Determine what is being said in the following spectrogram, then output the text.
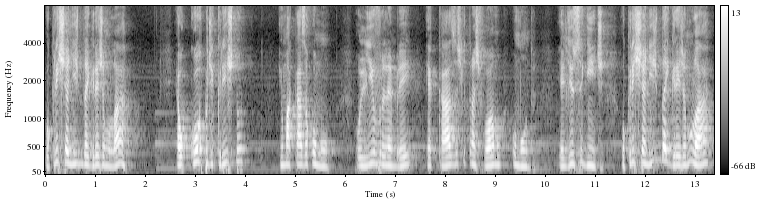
o cristianismo da igreja no lar é o corpo de Cristo em uma casa comum. O livro, lembrei, é Casas que Transformam o Mundo. Ele diz o seguinte: o cristianismo da igreja no lar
